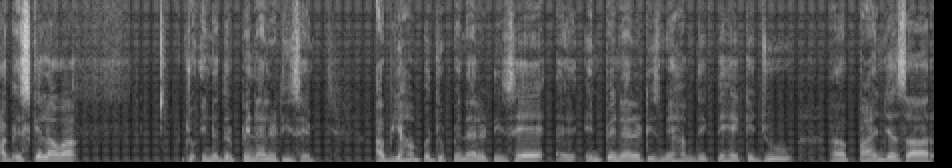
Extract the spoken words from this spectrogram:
अब इसके अलावा जो इन अदर पेनल्टीज़ है, अब यहाँ पर जो पेनल्टीज़ है इन पेनल्टीज़ में हम देखते हैं कि जो पाँच हज़ार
